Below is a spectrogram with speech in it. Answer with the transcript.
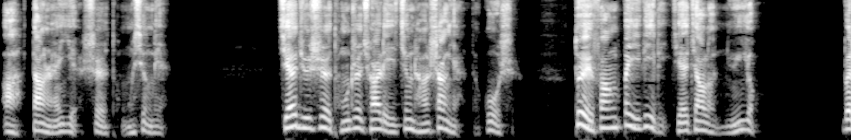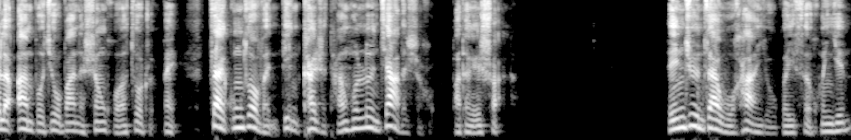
啊，当然也是同性恋。结局是同志圈里经常上演的故事，对方背地里结交了女友。为了按部就班的生活做准备，在工作稳定、开始谈婚论嫁的时候，把他给甩了。林俊在武汉有过一次婚姻，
